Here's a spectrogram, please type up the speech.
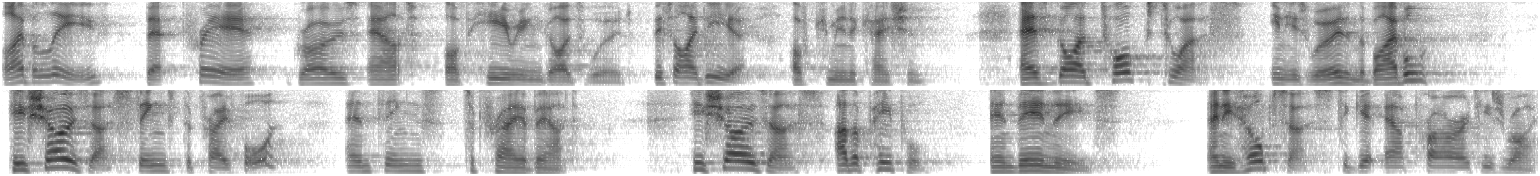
I believe that prayer grows out of hearing God's word, this idea of communication. As God talks to us in His word in the Bible, He shows us things to pray for and things to pray about. He shows us other people and their needs, and He helps us to get our priorities right.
